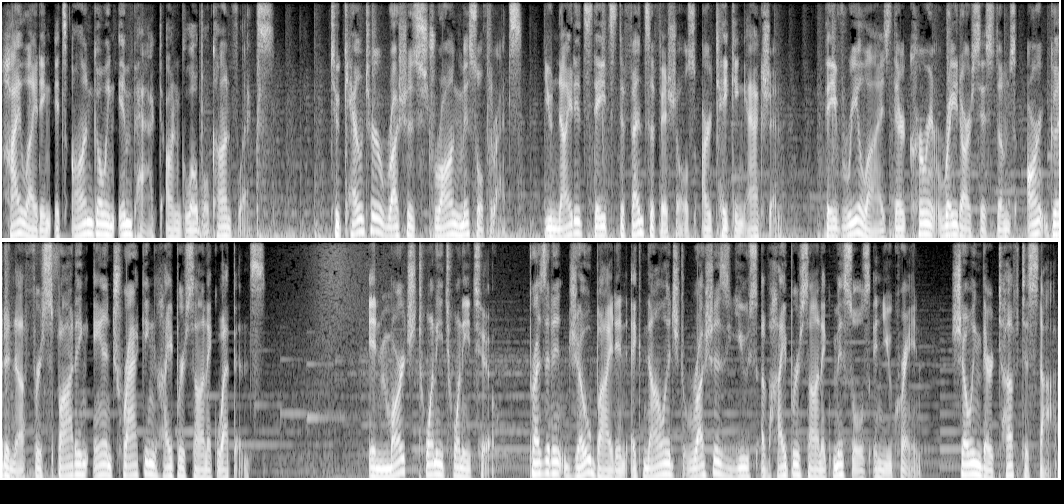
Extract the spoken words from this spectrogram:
highlighting its ongoing impact on global conflicts. To counter Russia's strong missile threats, United States defense officials are taking action. They've realized their current radar systems aren't good enough for spotting and tracking hypersonic weapons. In March 2022, President Joe Biden acknowledged Russia's use of hypersonic missiles in Ukraine, showing they're tough to stop.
